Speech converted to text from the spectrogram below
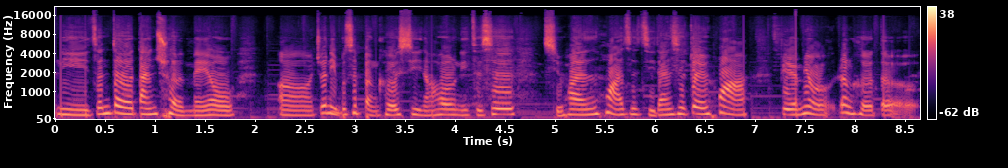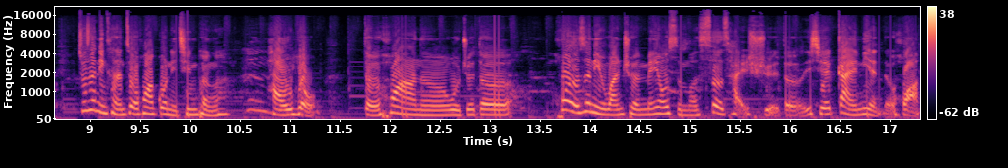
你真的单纯没有。呃，就你不是本科系，然后你只是喜欢画自己，但是对画别人没有任何的，就是你可能只有画过你亲朋好友的话呢，我觉得，或者是你完全没有什么色彩学的一些概念的话，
